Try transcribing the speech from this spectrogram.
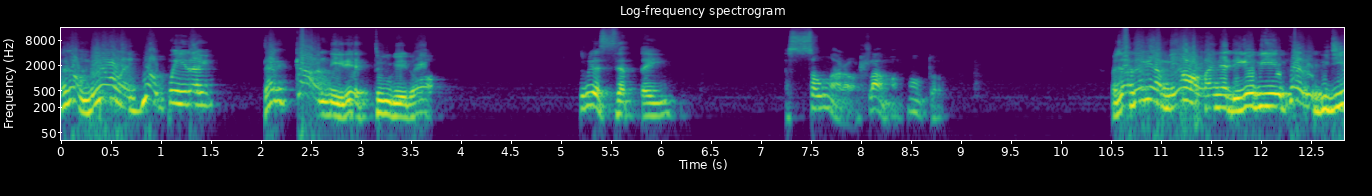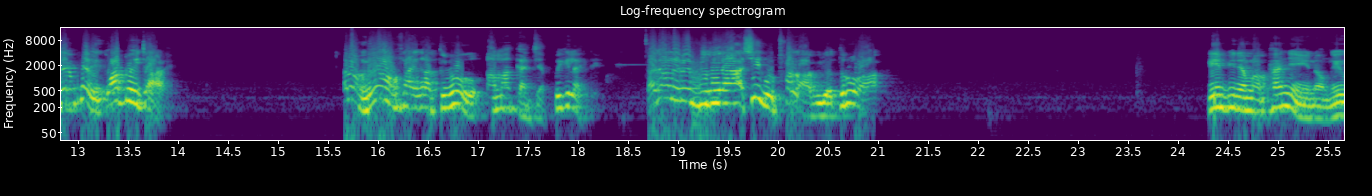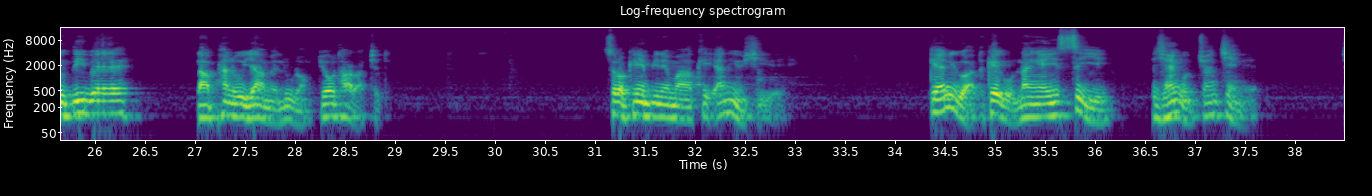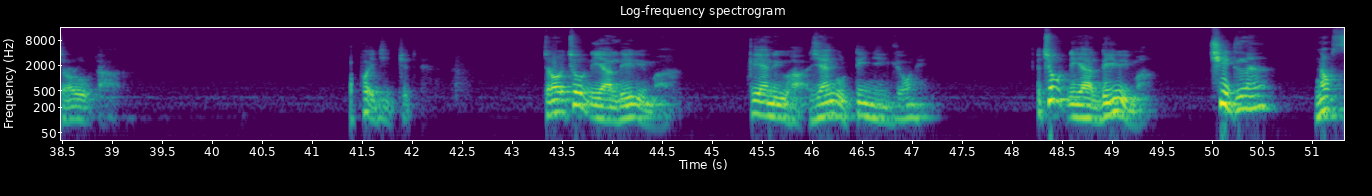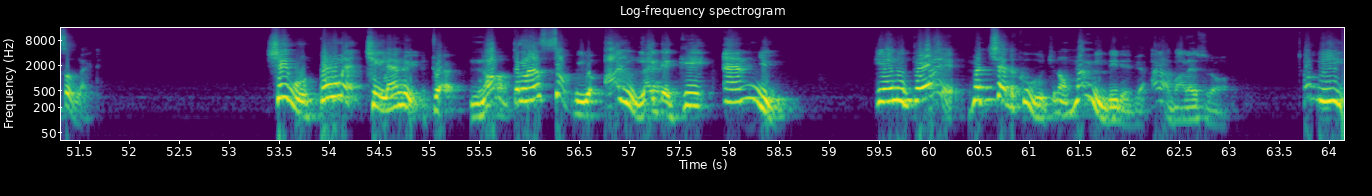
ဒါကြောင့်မင်းအွန်လိုင်းညှောက်ပေးတိုင်းလက်ကနေတဲ့သူတွေတော့သူတို့ရဲ့ဇက်သိန်းအဆုံးကတော့လှမှာမဟုတ်တော့မကြသေးခင်ကမင်းအောင်လိုင်းနဲ့ DKBA အဖွဲ့တွေ BGF အဖွဲ့တွေတွားတွေ့ကြတယ်အဲ့တော့မင်းအောင်လိုင်းကသူတို့ကိုအာမခံချက်ပေးလိုက်တယ်ဒါကြောင့်လည်းမီဒီယာအရှိကိုထွက်လာပြီးတော့သူတို့က ကင်းပြည်နယ်မှာဖမ်းကျင်ရင်တော့ငေုတ်သီးပဲလာဖမ်းလို့ရမယ်လို့တော့ပြောထားတာဖြစ်တယ်ဆိုတော့ကင်းပြည်နယ်မှာ KNU ရှိတယ် KNU ကတကယ့်ကိုနိုင်ငံရေးစစ်ရေးအရန်ကိုကျွမ်းကျင်တယ်ကျွန်တော်တို့ဒါအဖွဲ့ကြီးဖြစ်တယ်ကျွန်တော်အချို့နေရာလေးတွေမှာ KNU ဟာအရန်ကိုတည်ငြိမ်လွန်းတယ်အချို့နေရာလေးတွေမှာခြေတလန်းနောက်ဆုတ်လိုက်တယ် ရှေ့ကိုတိုးမဲ့ခြေလန်းတွေအတွက်နောက်တလန်းဆုတ်ပြီးတော့အာယူလိုက်တဲ့ KNU KNU ပြောတဲ့မှတ်ချက်တစ်ခုကိုကျွန်တော်မှတ်မိသေးတယ်ဗျအဲ့ဒါဘာလဲဆိုတော့ဟုတ်ပြီ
